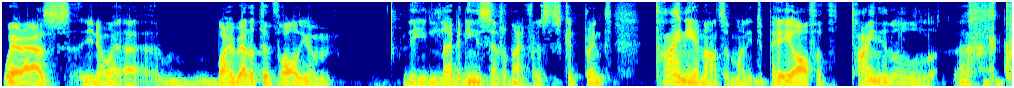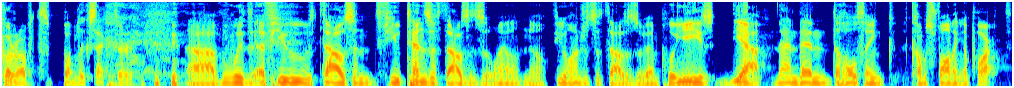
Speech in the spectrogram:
Whereas, you know, uh, by relative volume, the Lebanese central bank, for instance, can print tiny amounts of money to pay off of tiny little uh, corrupt public sector uh, with a few thousand, few tens of thousands, of, well, no, few hundreds of thousands of employees. Yeah, and then the whole thing comes falling apart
